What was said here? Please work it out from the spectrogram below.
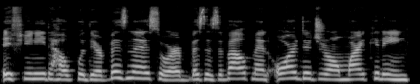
if you need help with your business or business development or digital marketing,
